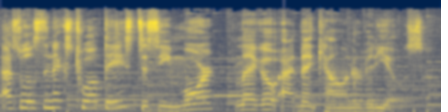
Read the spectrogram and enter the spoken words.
as well as the next 12 days to see more LEGO Advent Calendar videos.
